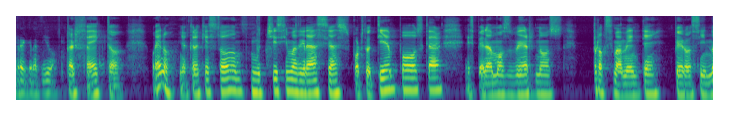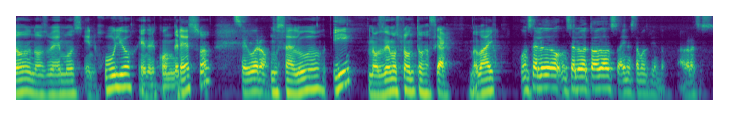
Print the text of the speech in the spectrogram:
recreativo. Perfecto. Bueno, yo creo que es todo. Muchísimas gracias por tu tiempo, Oscar. Esperamos vernos próximamente, pero si no, nos vemos en julio en el Congreso. Seguro. Un saludo y nos vemos pronto, Oscar. Bye bye. Un saludo, un saludo a todos. Ahí nos estamos viendo. Abrazos.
